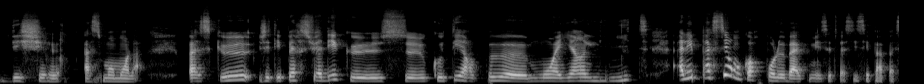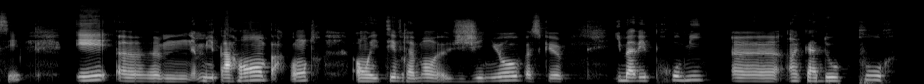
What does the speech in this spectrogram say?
déchirure à ce moment-là. Parce que j'étais persuadée que ce côté un peu moyen, limite, allait passer encore pour le bac, mais cette fois-ci, c'est pas passé. Et mes parents, par contre, ont été vraiment géniaux parce que ils m'avaient promis un cadeau pour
